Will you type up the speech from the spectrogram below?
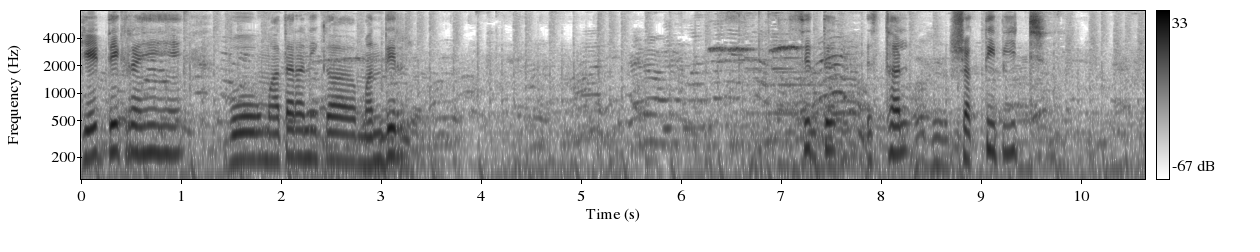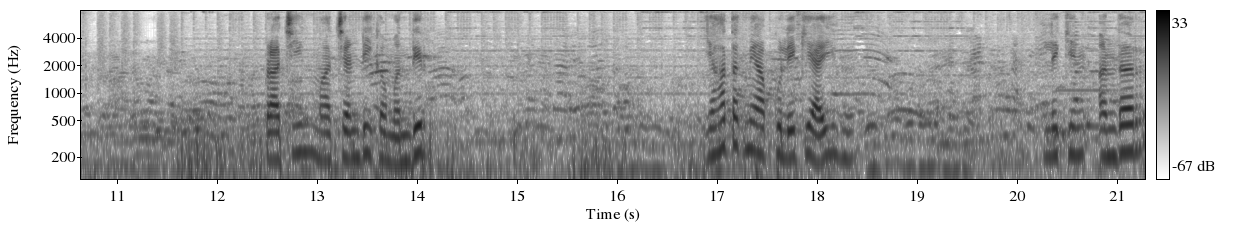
गेट देख रहे हैं, वो माता रानी का मंदिर सिद्ध स्थल शक्तिपीठ। प्राचीन माँ चंडी का मंदिर। यहाँ तक मैं आपको लेके आई हूँ। लेकिन अंदर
